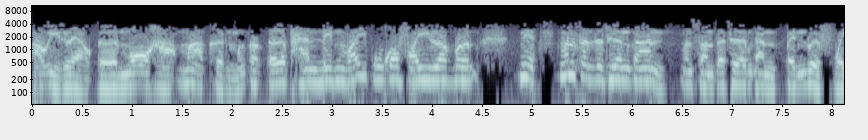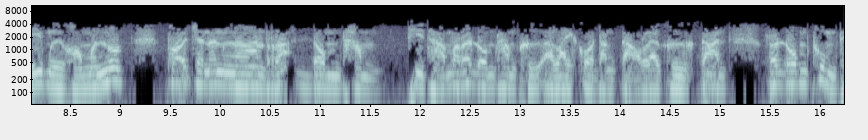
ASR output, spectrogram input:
เอาอีกแล้วเกินโมหะมากขึ้น มันก็เกิดแผ่นดินไหวภูเขาไฟระเบิดเนี่ยมันสั่นสะเทือนกัน มันสั่นสะเทือนกันเป็นด้วยฝีมือของมนุษย์ เพราะฉะนั้นงานระดมธรรม ที่ถามว่าระดมทำคืออะไรก็ดังกล่าวแล้วคือการระดมทุ่มเท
